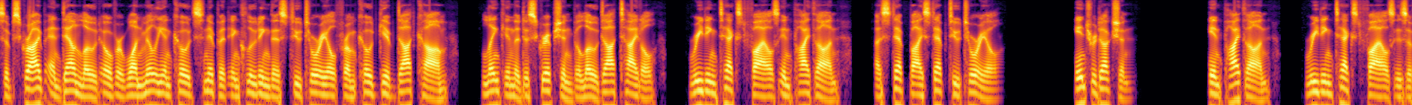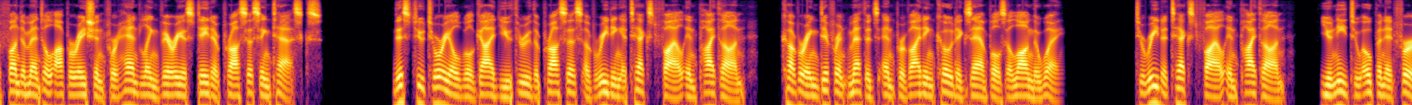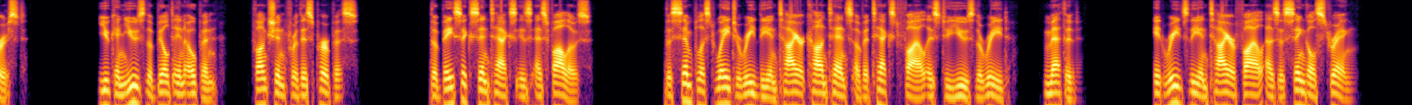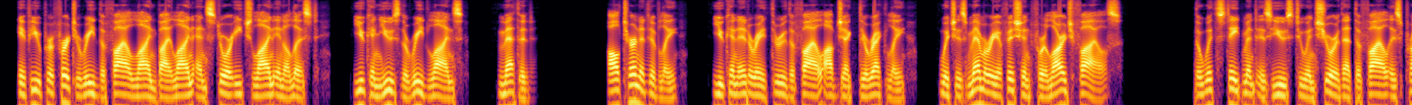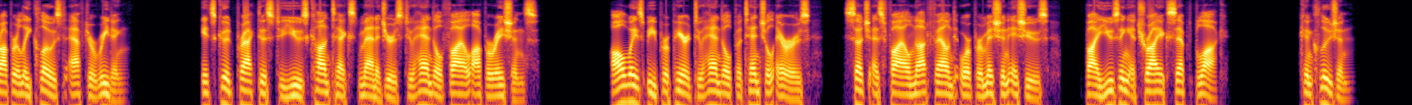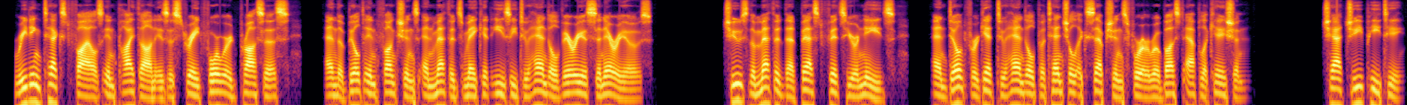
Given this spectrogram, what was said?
Subscribe and download over 1 million code snippet including this tutorial from codegive.com, link in the description below. Title, Reading Text Files in Python, a step-by-step tutorial. Introduction In Python, reading text files is a fundamental operation for handling various data processing tasks. This tutorial will guide you through the process of reading a text file in Python, covering different methods and providing code examples along the way. To read a text file in Python, you need to open it first. You can use the built-in open function for this purpose. The basic syntax is as follows. The simplest way to read the entire contents of a text file is to use the read method. It reads the entire file as a single string. If you prefer to read the file line by line and store each line in a list, you can use the readlines method. Alternatively, you can iterate through the file object directly, which is memory efficient for large files. The with statement is used to ensure that the file is properly closed after reading. It's good practice to use context managers to handle file operations. Always be prepared to handle potential errors, such as file not found or permission issues, by using a try except block. Conclusion Reading text files in Python is a straightforward process, and the built-in functions and methods make it easy to handle various scenarios. Choose the method that best fits your needs, and don't forget to handle potential exceptions for a robust application. ChatGPT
